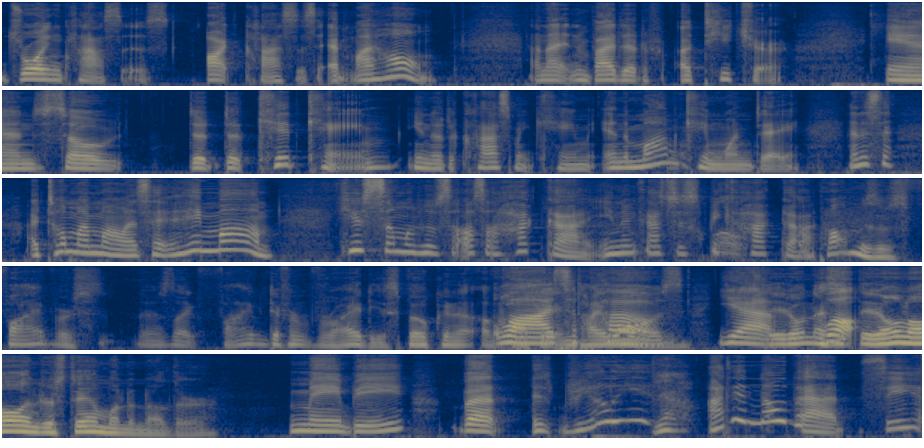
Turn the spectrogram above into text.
drawing classes, art classes at my home. And I invited a, teacher. And so the, the kid came, you know, the classmate came, and the mom came one day. And I said, I told my mom, I said, hey, mom, here's someone who's also Hakka. You know, you guys just speak The Hakka. The problem is there's five or there's like five different varieties spoken of Well, I Hakka in Taiwan. suppose. Yeah, they don't well- they don't all understand one another. Maybe, but it really? Yeah. I didn't know that. See,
